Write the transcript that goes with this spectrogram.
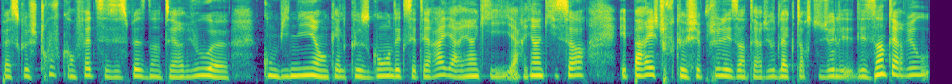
parce que je trouve qu'en fait, ces espèces d'interviews euh, combinées en quelques secondes, etc., il n'y a, rien qui, a rien qui sort. Et pareil, je trouve que je sais plus, les interviews de l'acteur studio, les, interviews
